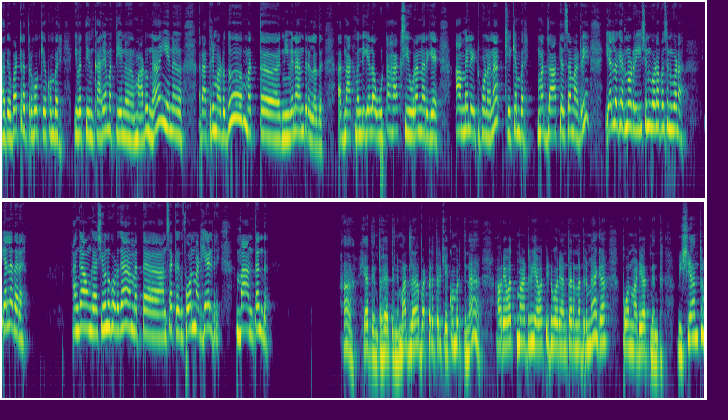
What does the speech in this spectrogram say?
ಅದು ಭಟ್ರ ಹತ್ರ ಹೋಗಿ ಕೇಳ್ಕೊಂಬರ್ರಿ ಇವತ್ತಿನ ಕಾರ್ಯ ಮತ್ತೇನು ಮಾಡೋಣ ಏನು ರಾತ್ರಿ ಮಾಡೋದು? ಮತ್ತು, ನೀವೇನ ಅಂದ್ರಲ್ಲ ಅದು. ಅದು ನಾಲ್ಕು ಮಂದಿಗೆಲ್ಲ ಊಟ ಹಾಕಿಸಿ ಊರನ್ನರಿಗೆ ಆಮೇಲೆ ಇಟ್ಕೊಳೋಣ. ಕೇಳ್ಕೊಂಬರ್ರಿ ಮೊದ್ಲು ಆ ಕೆಲಸ ಮಾಡಿರಿ. ಎಲ್ಲೋಗ್ಯಾರ ನೋಡ್ರಿ ಈಶನಗೌಡ ಬಸನಗೌಡ ಎಲ್ಲದಾರ? ಹಂಗ ಅವಂಗ ಶಿವನಗೌಡ್ಗ ಮತ್ತು ಅನ್ಸಕ್ಕೆ ಫೋನ್ ಮಾಡಿ ಹೇಳ್ರಿ. ಬಾ ಅಂತಂದು. ಹಾಂ, ಹೇಳ್ತೀನಿ ತೋ, ಹೇಳ್ತೀನಿ. ಮೊದ್ಲು ಭಟ್ರ ಹತ್ರ ಕೇಳ್ಕೊಂಬರ್ತೀನ? ಅವ್ರು ಯಾವತ್ತು ಮಾಡ್ರಿ ಯಾವತ್ತು ಇಟ್ಕೋರಿ ಅಂತಾರೆ ಅನ್ನೋದ್ರ ಮ್ಯಾಗ ಫೋನ್ ಮಾಡಿ ಹೇಳ್ತೀನಿ ಅಂತ. ವಿಷಯ ಅಂತೂ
